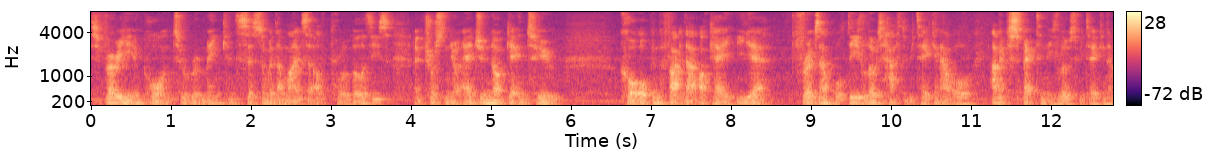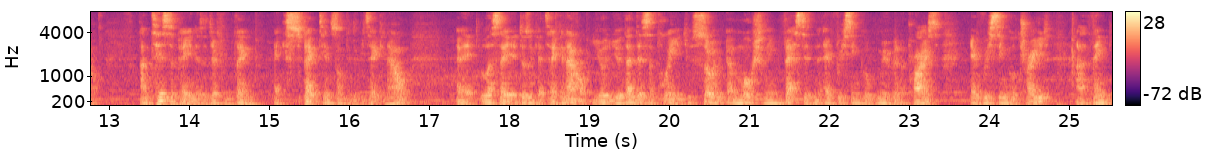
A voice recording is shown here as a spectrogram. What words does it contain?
it's very important to remain consistent with that mindset of probabilities and trusting your edge and not getting too caught up in the fact that okay yeah for example these lows have to be taken out or i'm expecting these lows to be taken out. Anticipating is a different thing. Expecting something to be taken out and it, let's say it doesn't get taken out you're, you're then disappointed. You're so emotionally invested in every single movement of price every single trade and i think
